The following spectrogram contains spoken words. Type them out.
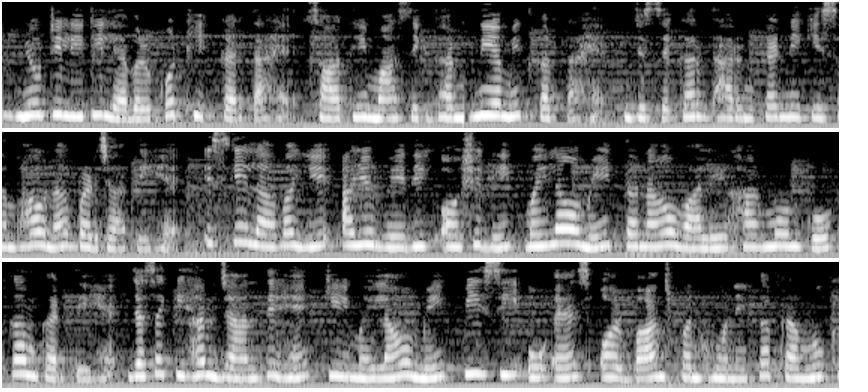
न्यूट्रिलिटी लेवल को ठीक करता है, साथ ही मासिक धर्म नियमित करता है, जिससे गर्भ धारण करने की संभावना बढ़ जाती है। इसके अलावा ये आयुर्वेदिक औषधि महिलाओं में तनाव वाले हार्मोन को कम करती है। जैसा कि हम जानते हैं कि महिलाओं में पीसीओएस और बांझपन होने का प्रमुख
